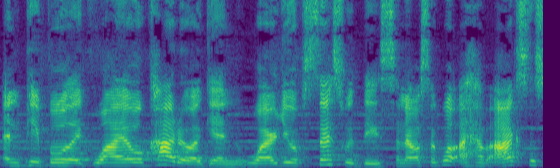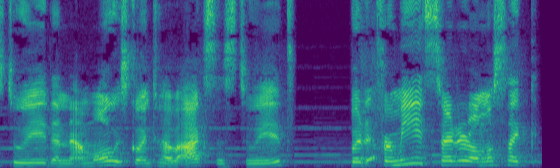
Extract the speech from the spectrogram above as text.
And people like, why avocado again? Why are you obsessed with this? And I was like, well, I have access to it and I'm always going to have access to it. But for me, it started almost like,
